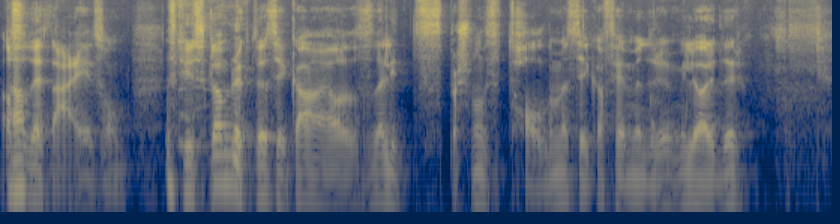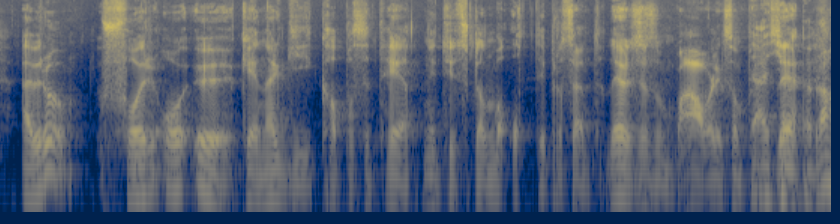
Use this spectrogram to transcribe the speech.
Altså Dette er helt sånn Tyskland brukte ca. Altså det er litt spørsmål om disse tallene, men ca. 500 milliarder euro for å øke energikapasiteten i Tyskland med 80% Det høres ut som wow. liksom Det er kjempebra.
